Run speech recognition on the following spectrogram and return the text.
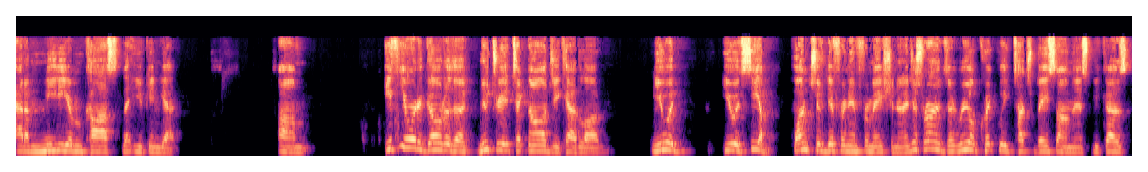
at a medium cost that you can get. Um, if you were to go to the Newtrient technology catalog, you would you would see a bunch of different information. And I just wanted to real quickly touch base on this because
